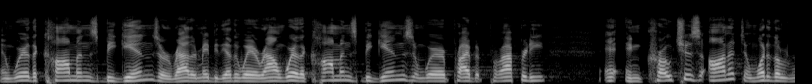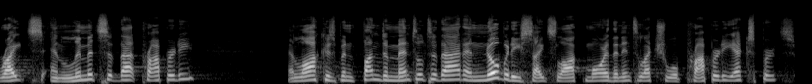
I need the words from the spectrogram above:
and where the commons begins, or rather, maybe the other way around, where the commons begins and where private property encroaches on it, and what are the rights and limits of that property. And Locke has been fundamental to that, and nobody cites Locke more than intellectual property experts.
